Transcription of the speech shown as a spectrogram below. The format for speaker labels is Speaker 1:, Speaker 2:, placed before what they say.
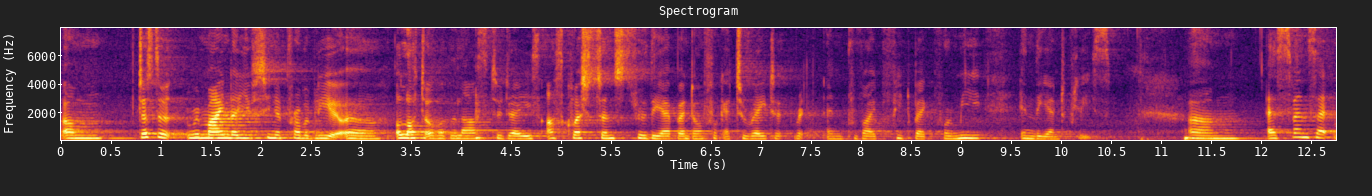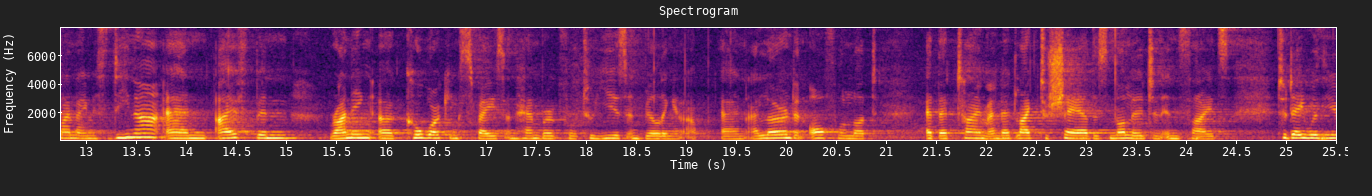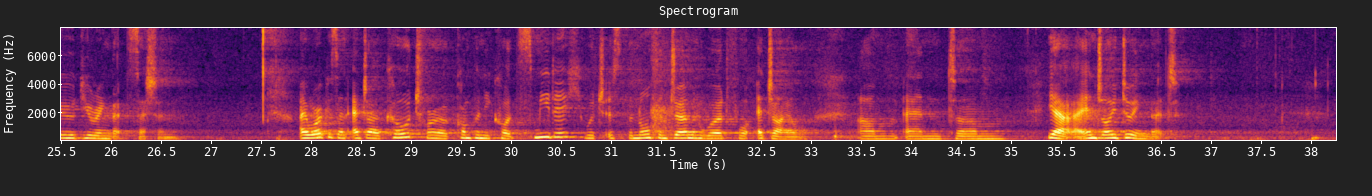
Speaker 1: Um, just a reminder, you've seen it probably uh, a lot over the last two days. Ask questions through the app and don't forget to rate it and provide feedback for me in the end, please. Um, as Sven said, my name is Dina and I've been running a co-working space in Hamburg for two years and building it up. And I learned an awful lot at that time and I'd like to share this knowledge and insights today with you during that session. I work as an agile coach for a company called Smidig, which is the northern German word for agile. Um, and um, yeah, I enjoy doing that.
